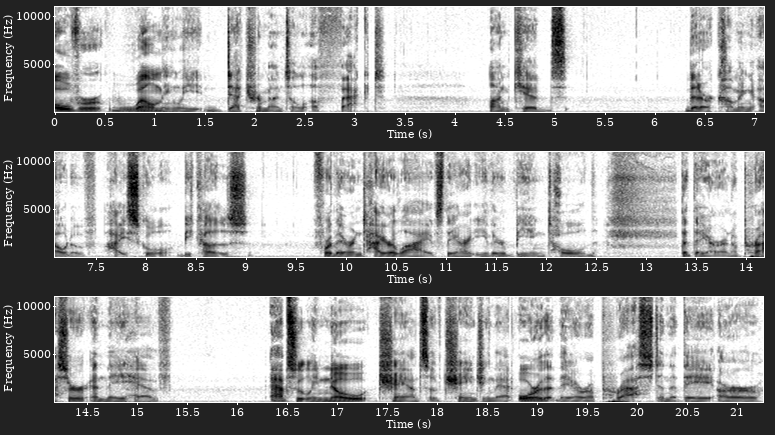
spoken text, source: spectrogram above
overwhelmingly detrimental effect on kids that are coming out of high school because for their entire lives they are either being told that they are an oppressor and they have absolutely no chance of changing that or that they are oppressed and that they are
